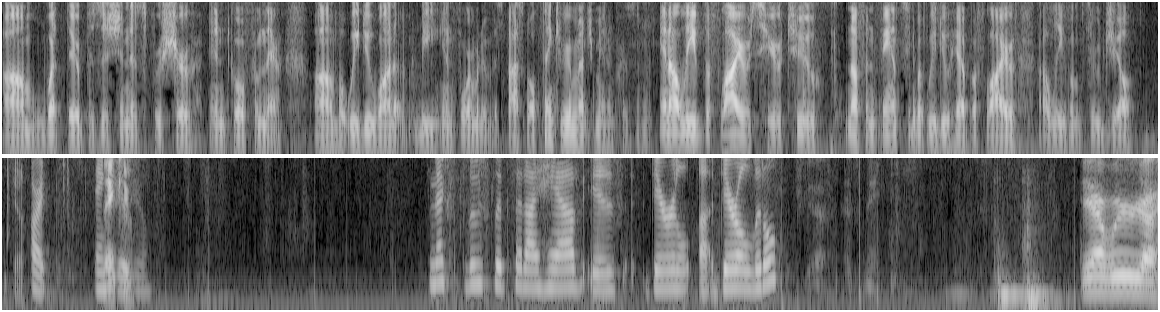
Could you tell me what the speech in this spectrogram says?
um, what their position is for sure and go from there. Um, but we do want to be informative as possible. Thank you very much, Madam President. And I'll leave the flyers here too. Nothing fancy, but we do have a flyer. I'll leave them through Jill. Yeah. Thank, Thank you. you. Next blue slip that I have is Daryl uh, Daryl Little. Yeah, that's me. Yeah, we're, uh,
